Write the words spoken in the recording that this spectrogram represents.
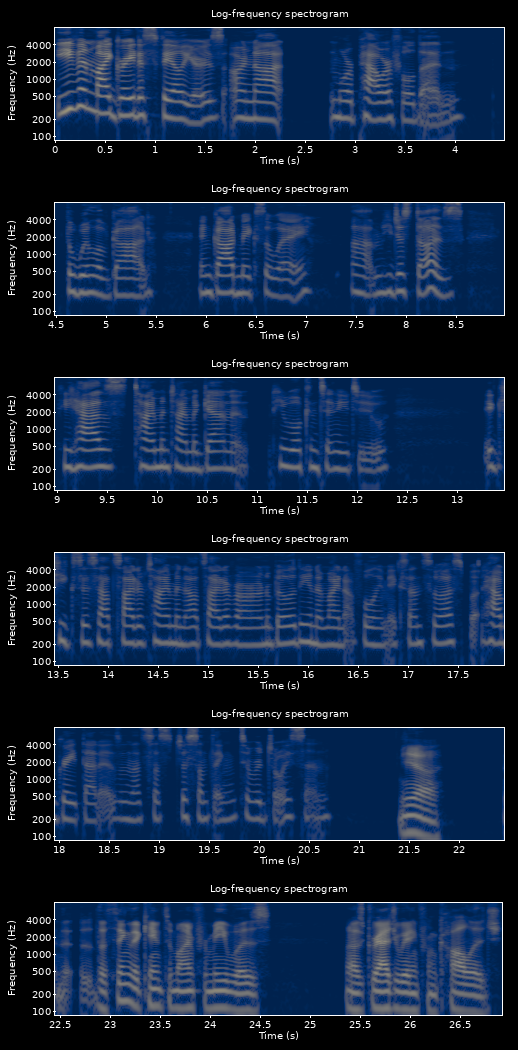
even my greatest failures are not more powerful than the will of God. And God makes a way. Um, he just does. He has time and time again, and He will continue to. It, he exists outside of time and outside of our own ability, and it might not fully make sense to us, but how great that is. And that's just, just something to rejoice in. Yeah. The, the thing that came to mind for me was when I was graduating from college.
